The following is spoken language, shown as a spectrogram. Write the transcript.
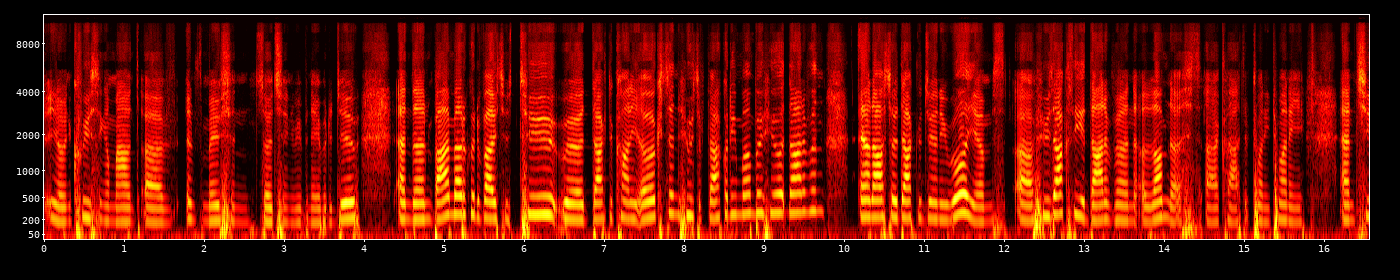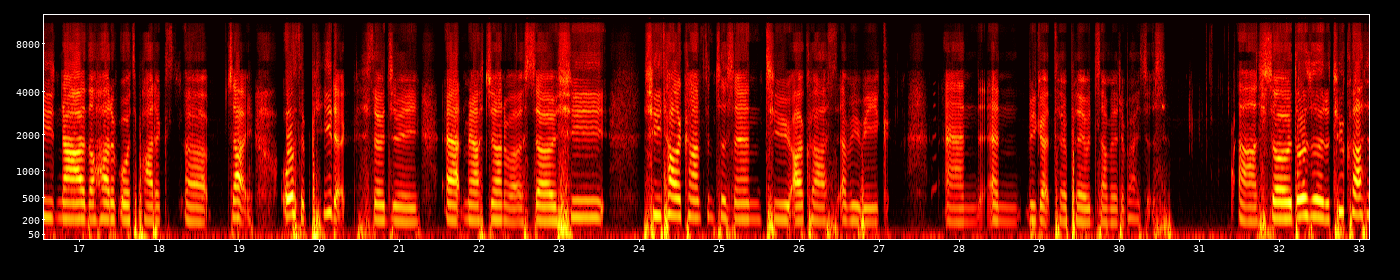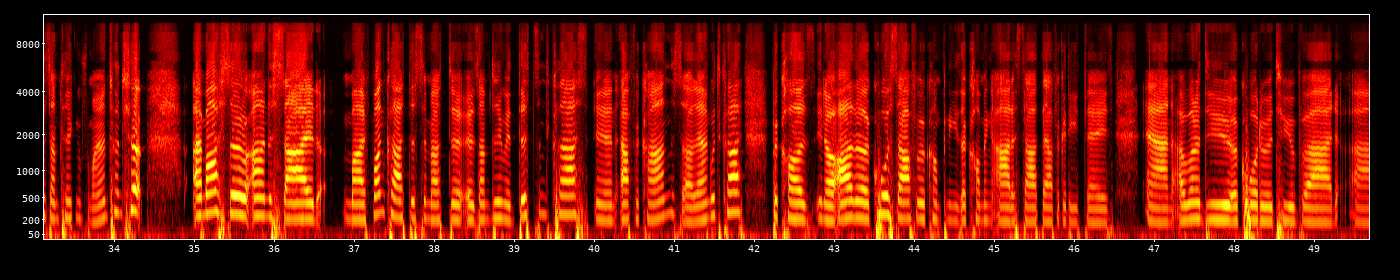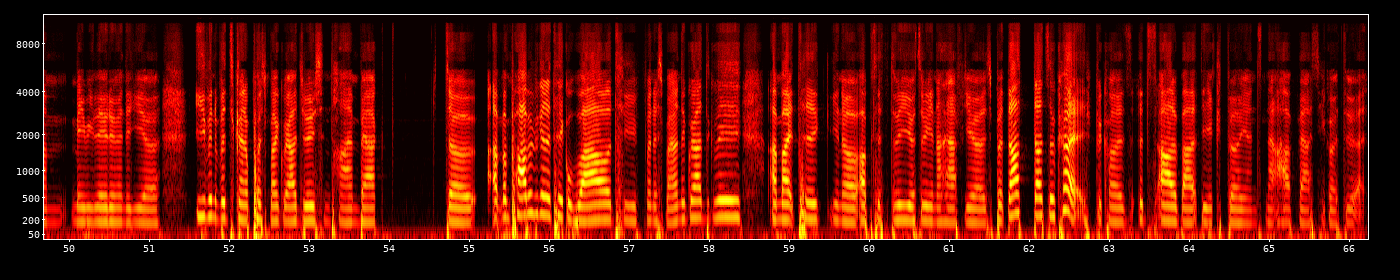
you know, increasing amount of information searching we've been able to do. And then biomedical devices too, with Dr. Connie Erickson, who's a faculty member here at Donovan, and also Dr. Jenny Williams, uh, who's actually a Donovan alumnus, uh, class of 2020, and she's now the head of orthopedics, uh, sorry, orthopedic surgery at Mass General. So she she teleconferences in to our class every week, and and we get to play with some of the devices. Uh, so those are the two classes I'm taking for my internship. I'm also on the side my fun class this semester is I'm doing a distance class in Afrikaans, a language class, because, you know, all the cool software companies are coming out of South Africa these days, and I want to do a quarter or two abroad, um, maybe later in the year, even if it's going to push my graduation time back so I'm, probably going to take a while to finish my undergrad degree. I might take, you know, up to three or three and a half years, but that that's okay because it's all about the experience, not how fast you go through it.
